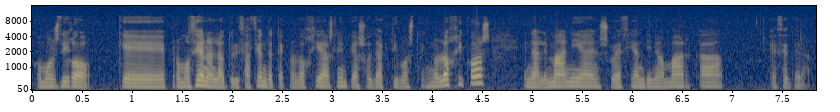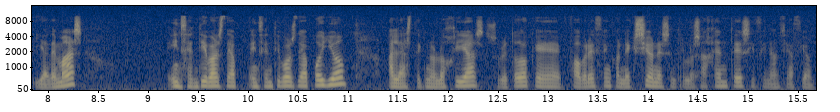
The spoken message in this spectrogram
como os digo, que promocionan la utilización de tecnologías limpias o de activos tecnológicos en Alemania, en Suecia, en Dinamarca, etc. Y además, incentivos de, incentivos de apoyo a las tecnologías, sobre todo que favorecen conexiones entre los agentes y financiación.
